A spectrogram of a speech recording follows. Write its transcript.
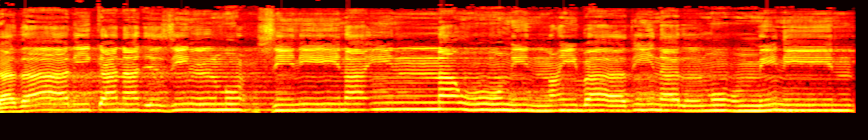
كذلك نجزي المحسنين إنه من عبادنا المؤمنين.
